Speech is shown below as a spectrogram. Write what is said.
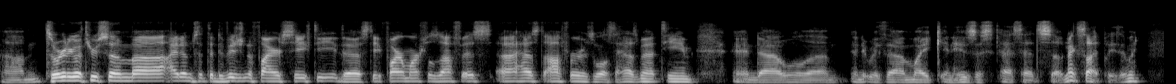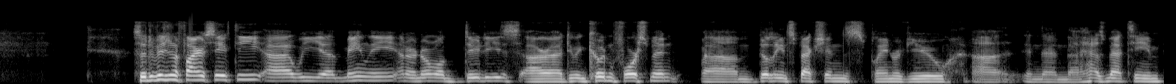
Um, so we're going to go through some uh, items that the Division of Fire Safety, the State Fire Marshal's Office, uh, has to offer, as well as the hazmat team, and uh, we'll um, end it with uh, Mike and his assets. So next slide, please, Emily. So Division of Fire Safety, uh, we uh, mainly on our normal duties are uh, doing code enforcement, um, building inspections, plan review, uh, and then the hazmat team,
